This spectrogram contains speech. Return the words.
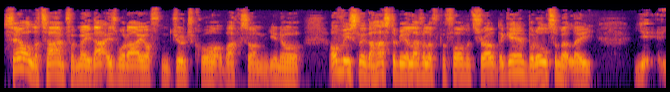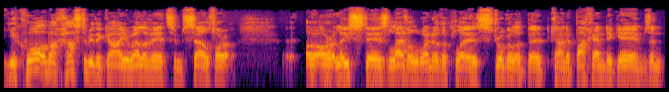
say all the time for me, that is what I often judge quarterbacks on. You know, obviously there has to be a level of performance throughout the game, but ultimately, your quarterback has to be the guy who elevates himself, or, or, or at least stays level when other players struggle at the kind of back end of games. And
